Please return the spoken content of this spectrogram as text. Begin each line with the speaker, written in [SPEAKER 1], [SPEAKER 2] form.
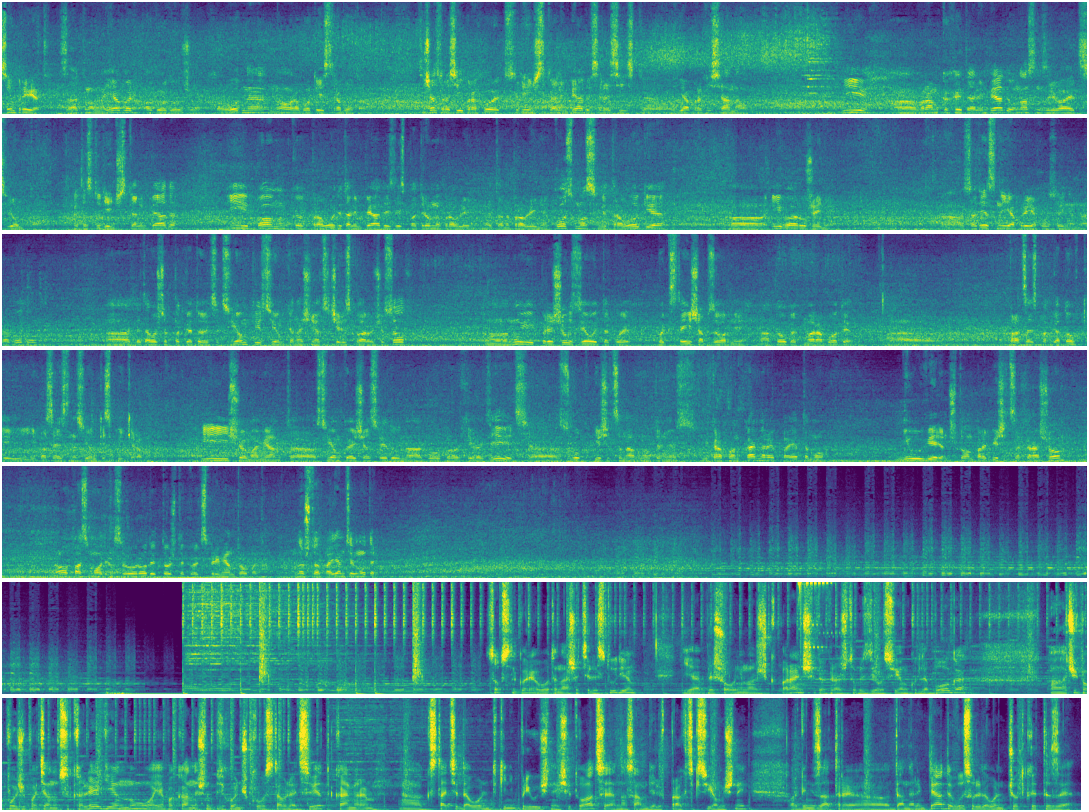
[SPEAKER 1] Всем привет! За окном ноябрь, погода уже холодная, но работа есть работа. Сейчас в России проходит студенческая олимпиада всероссийская, я профессионал. И э, в рамках этой олимпиады у нас назревает съемка. Это студенческая олимпиада. И Бауманка проводит олимпиады здесь по трем направлениям. Это направление космос, метрология э, и вооружение. Э, соответственно, я приехал сегодня на работу того, чтобы подготовиться к съемке. Съемка начнется через пару часов. Э, ну и решил сделать такой бэкстейдж обзорный на то, как мы работаем процесс подготовки и непосредственно съемки спикеров. И еще момент. Э, съемку я сейчас веду на GoPro Hero 9. Э, звук пишется на внутренний микрофон камеры, поэтому не уверен, что он пропишется хорошо. Но посмотрим. Своего рода тоже такой эксперимент, опыт. Ну что, пойдемте внутрь. Собственно говоря, вот и наша телестудия. Я пришел немножечко пораньше, как раз, чтобы сделать съемку для блога. А, чуть попозже потянутся коллеги, ну а я пока начну потихонечку выставлять свет, камеры. А, кстати, довольно-таки непривычная ситуация, на самом деле, в практике съемочной. Организаторы а, данной Олимпиады выслали довольно четкое ТЗ.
